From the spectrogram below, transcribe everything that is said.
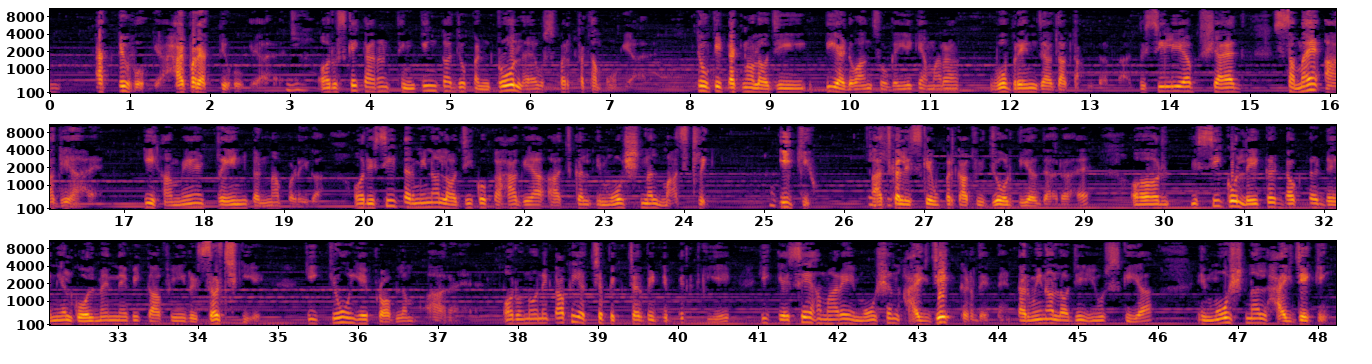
active हो गया हाइपर एक्टिव हो गया है। और उसके कारण थिंकिंग का जो कंट्रोल है उस पर खत्म हो गया है। क्योंकि टेक्नोलॉजी इतनी एडवांस हो गई है कि हमारा वो ब्रेन ज़्यादा काम करता है। तो इसीलिए अब शायद समय आ गया है कि हमें ट्रेन करना पड़ेगा। और इसी टर्मिनोलॉजी को कहा गया आजकल इमोशनल मास्टरी ईक्यू आजकल इसके ऊपर काफ़ी ज़ोर दिया जा रहा है। और इसी को लेकर डॉक्टर डेनियल गोलमैन ने भी काफ़ी रिसर्च किए कि क्यों ये प्रॉब्लम आ रहे हैं। और उन्होंने काफ़ी अच्छे पिक्चर भी डिपिक्ट किए कि कैसे हमारे इमोशन हाईजेक कर देते हैं। टर्मिनोलॉजी यूज़ किया इमोशनल हाईजेकिंग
